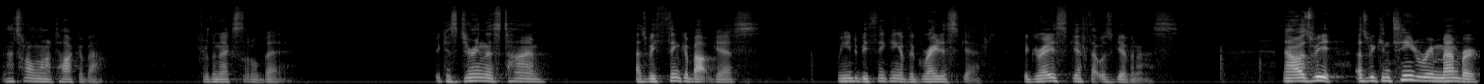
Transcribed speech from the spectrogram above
And that's what I want to talk about for the next little bit. Because during this time, as we think about gifts, we need to be thinking of the greatest gift, the greatest gift that was given us. Now, as we, as we continue to remember,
